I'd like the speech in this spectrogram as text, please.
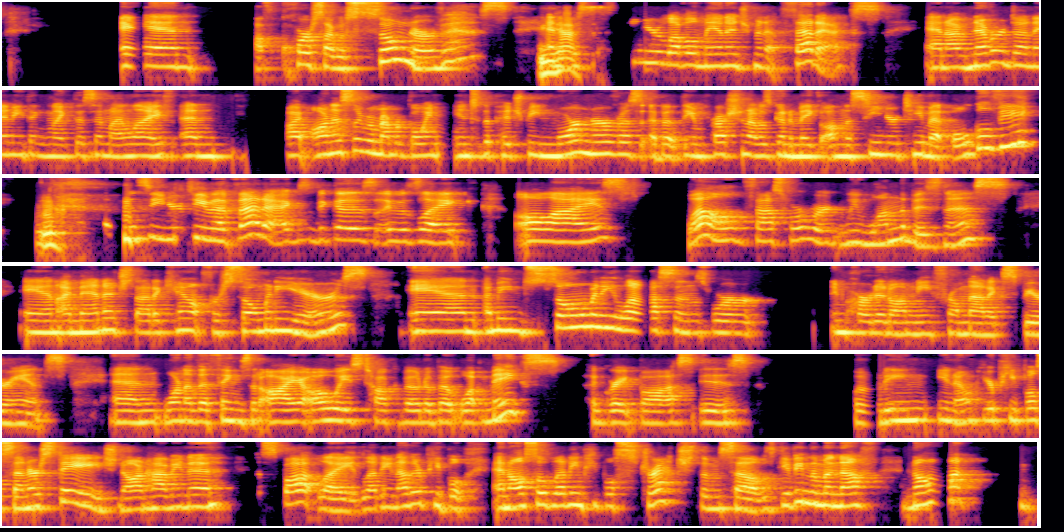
And of course, I was so nervous. And yes. it was senior level management at FedEx. And I've never done anything like this in my life. And I honestly remember going into the pitch being more nervous about the impression I was going to make on the senior team at Ogilvy, the senior team at FedEx, because it was like all eyes. Well, fast forward, we won the business and I managed that account for so many years. And I mean, so many lessons were imparted on me from that experience. And one of the things that I always talk about about what makes a great boss is putting you know your people center stage not having a spotlight letting other people and also letting people stretch themselves giving them enough not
